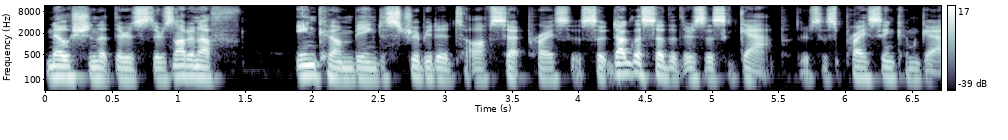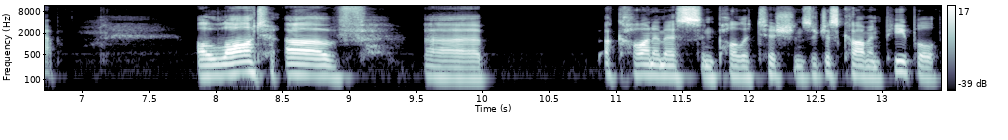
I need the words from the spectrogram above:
notion that there's there's not enough income being distributed to offset prices. So Douglas said that there's this gap, there's this price income gap. A lot of uh, economists and politicians, or just common people,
